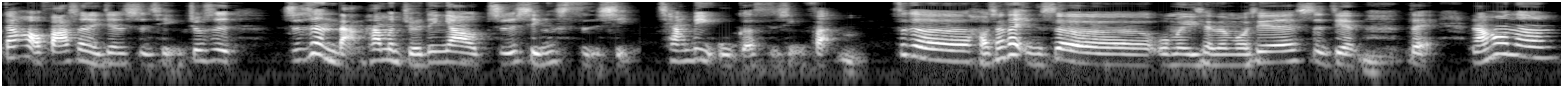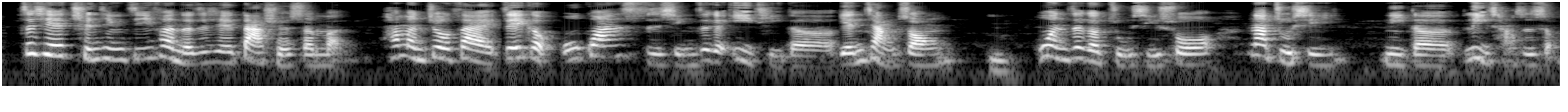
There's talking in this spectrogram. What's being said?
刚好发生了一件事情，就是。执政党他们决定要执行死刑，枪毙五个死刑犯。嗯，这个好像在影射我们以前的某些事件。嗯，对。然后呢，这些群情激愤的这些大学生们，他们就在这个无关死刑这个议题的演讲中，嗯，问这个主席说：“那主席。”你的立场是什么？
